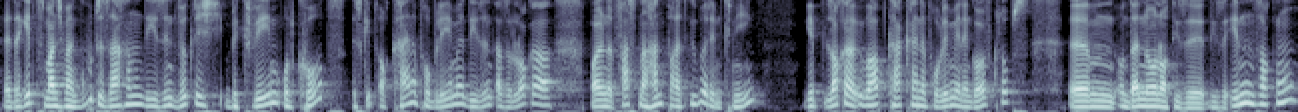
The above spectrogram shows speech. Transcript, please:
äh, da gibt es manchmal gute Sachen, die sind wirklich bequem und kurz. Es gibt auch keine Probleme, die sind also locker mal eine, fast eine Handbreit über dem Knie. Gibt locker überhaupt gar keine Probleme in den Golfclubs. Ähm, und dann nur noch diese, diese Innensocken.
